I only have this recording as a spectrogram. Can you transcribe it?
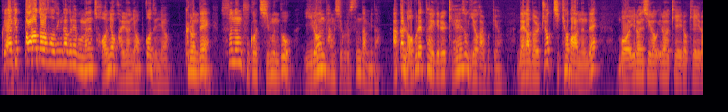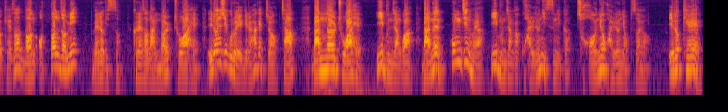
그냥 이렇게 떨어져서 생각을 해보면 전혀 관련이 없거든요. 그런데 수능 국어 지문도 이런 방식으로 쓴답니다. 아까 러브레터 얘기를 계속 이어가 볼게요. 내가 널 쭉 지켜봐 왔는데 뭐 이런 식으로 이렇게 이렇게 이렇게 해서 넌 어떤 점이 매력 있어. 그래서 난 널 좋아해. 이런 식으로 얘기를 하겠죠. 자, 난 널 좋아해. 이 문장과 나는 홍진호야. 이 문장과 관련이 있습니까? 전혀 관련이 없어요. 이렇게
